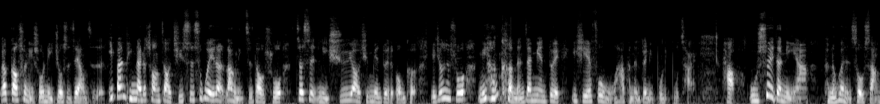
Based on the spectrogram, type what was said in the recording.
要告诉你说你就是这样子的。一般平台的创造其实是为了让你知道说这是你需要去面对的功课。也就是说，你很可能在面对一些父母，他可能对你不理不睬。好，五岁的你啊，可能会很受伤，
